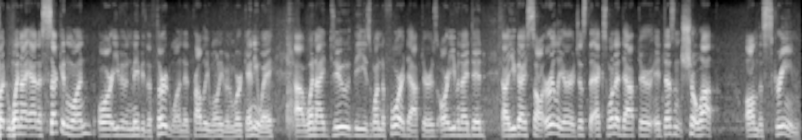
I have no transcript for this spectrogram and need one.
But when I add a second one, or even maybe the third one, it probably won't even work anyway. Uh, when I do these 1 to 4 adapters, or even I did, uh, you guys saw earlier, just the X1 adapter, it doesn't show up on the screen.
